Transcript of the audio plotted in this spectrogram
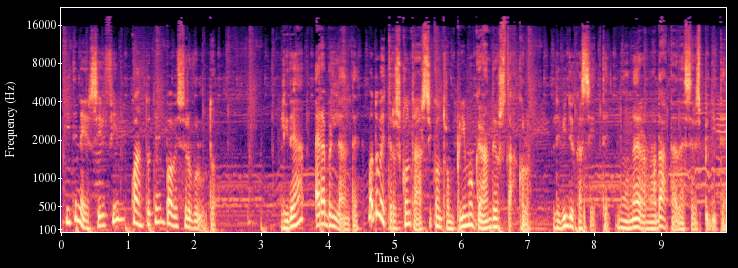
di tenersi il film quanto tempo avessero voluto. L'idea era brillante, ma dovettero scontrarsi contro un primo grande ostacolo. Le videocassette non erano adatte ad essere spedite,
